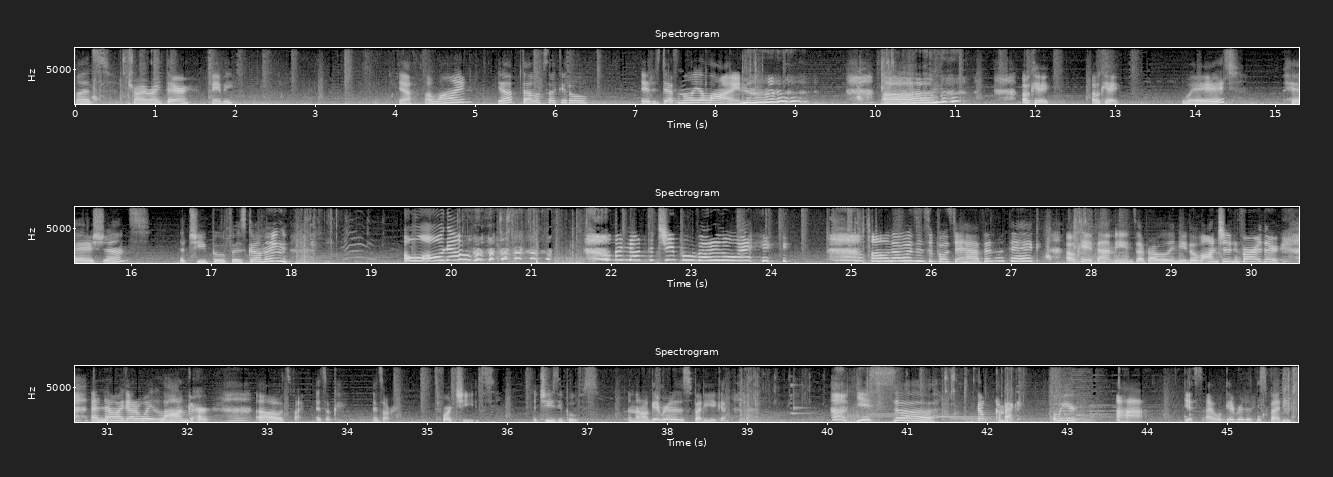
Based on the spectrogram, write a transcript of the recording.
Let's try right there, maybe. Yeah, a line? Yep, that looks like it'll... It is definitely a line. um... Okay, okay. Wait. Patience. The Cheepoof is coming. Oh, oh no! I knocked the Cheepoof out of the way! oh, that wasn't supposed to happen. What the heck? Okay, that means I probably need to launch it farther. And now I gotta wait longer. Oh, it's fine. It's okay. It's alright. It's for cheese. The cheesy poofs. And then I'll get rid of the Spuddy again. yes! Uh... No, come back! Over here! Aha. Yes, I will get rid of this buddy.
